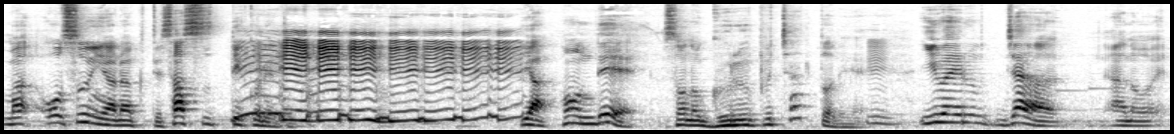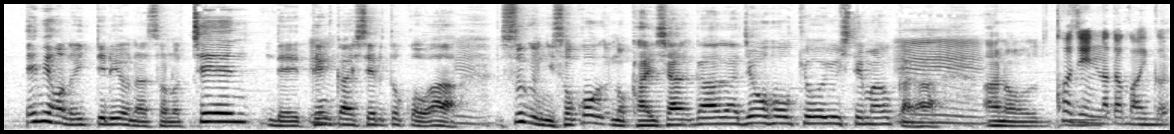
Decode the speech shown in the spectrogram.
ま、押すんやなくてさすってくれといやほんでそのグループチャットで、いわゆるじゃああのエミホの言ってるようなそのチェーンで展開してるとこは、すぐにそこの会社側が情報を共有してまうから、うん。あの個人のとこ行く。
